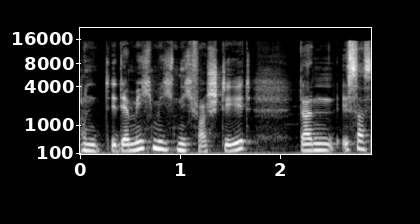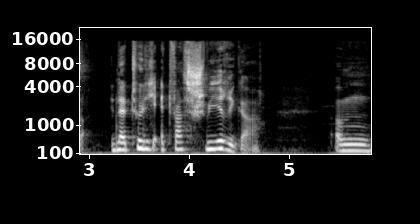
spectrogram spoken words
und der mich, mich nicht versteht, dann ist das natürlich etwas schwieriger. Ähm,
